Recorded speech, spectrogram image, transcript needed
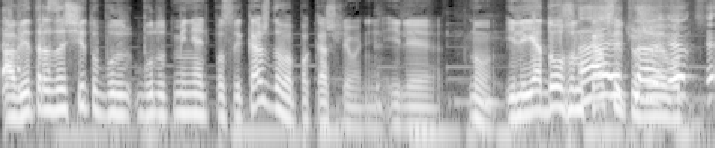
А ветрозащиту будут, будут менять после каждого покашливания? Или, ну, или я должен А кашлять это, уже э, вот э,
